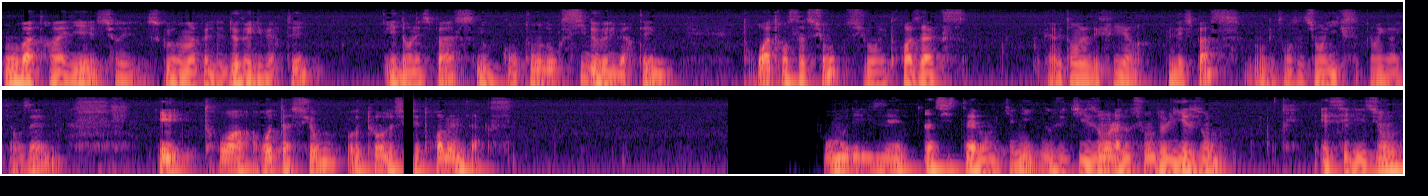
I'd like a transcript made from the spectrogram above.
on va travailler sur ce que l'on appelle des degrés de liberté et dans l'espace, nous comptons donc 6 degrés de liberté trois translations suivant les trois axes permettant de décrire l'espace, donc les translations en x, en y et en z, et trois rotations autour de ces trois mêmes axes. Pour modéliser un système en mécanique, nous utilisons la notion de liaison, et ces liaisons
